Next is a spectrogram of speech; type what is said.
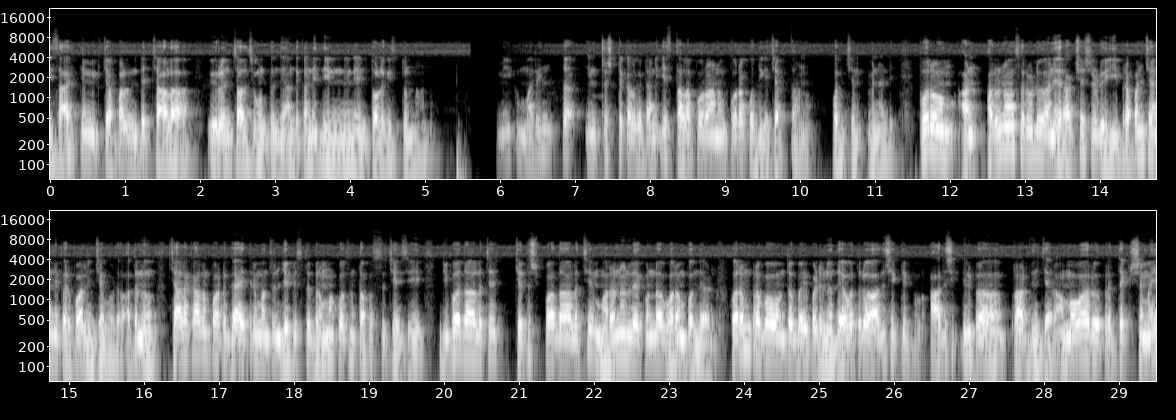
ఈ సాహిత్యం మీకు చెప్పాలంటే చాలా వివరించాల్సి ఉంటుంది. అందుకని దీన్ని నేను తొలగిస్తున్నాను. మీకు మరింత ఇంట్రెస్ట్ కలగటానికి స్థల పురాణం కూడా కొద్దిగా చెప్తాను. కొంచెం వినండి. పూర్వం అరుణాసురుడు అనే రాక్షసుడు ఈ ప్రపంచాన్ని పరిపాలించేవాడు. అతను చాలా కాలం పాటు గాయత్రి మంత్రం జపిస్తూ బ్రహ్మ కోసం తపస్సు చేసి ద్విపదాలచే చతుష్పదాలచే మరణం లేకుండా వరం పొందాడు. వరం ప్రభావంతో భయపడిన దేవతలు ఆదిశక్తి ఆదిశక్తిని ప్ర ప్రార్థించారు. అమ్మవారు ప్రత్యక్షమై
